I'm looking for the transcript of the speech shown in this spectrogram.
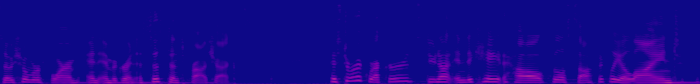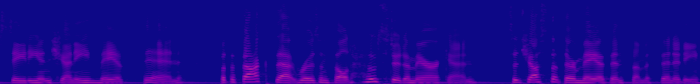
social reform and immigrant assistance projects. Historic records do not indicate how philosophically aligned Sadie and Jenny may have been, but the fact that Rosenfeld hosted American suggests that there may have been some affinity.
